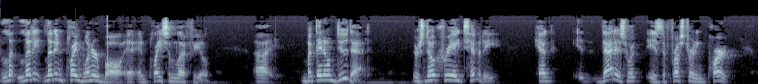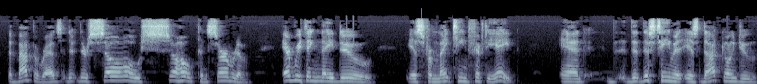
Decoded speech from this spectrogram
let, let, him, let him play winter ball and, and play some left field. Uh, but they don't do that. There's no creativity. And that is what is the frustrating part about the Reds. They're so, so conservative. Everything they do is from 1958. And th- this team is not going to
